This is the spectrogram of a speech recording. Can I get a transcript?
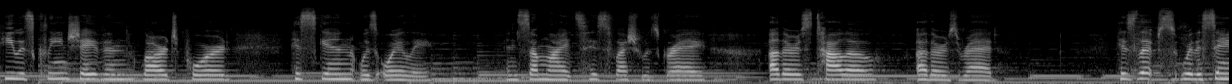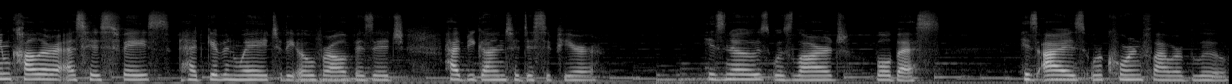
He was clean shaven, large pored. His skin was oily. In some lights, his flesh was gray, others tallow, others red. His lips were the same color as his face, had given way to the overall visage, had begun to disappear. His nose was large, bulbous. His eyes were cornflower blue.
